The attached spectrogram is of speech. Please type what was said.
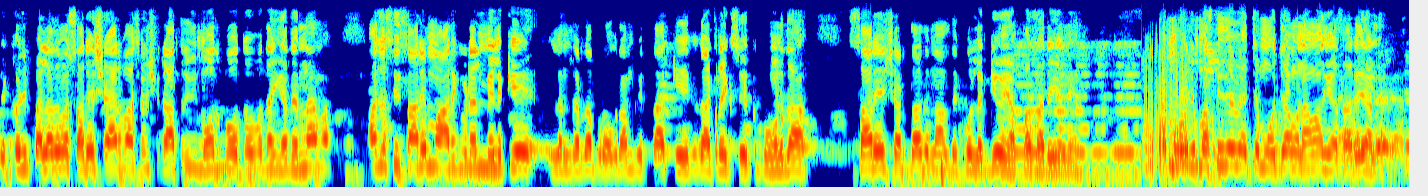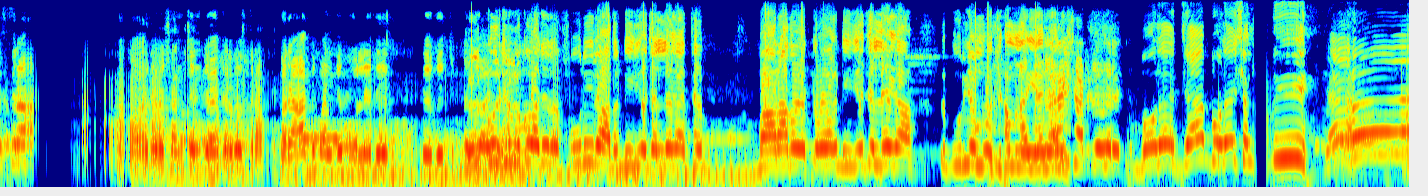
ਦੇਖੋ ਜੀ ਪਹਿਲਾਂ ਤਾਂ ਮੈਂ ਸਾਰੇ ਸ਼ਹਿਰ ਵਾਸੀਆਂ ਨੂੰ ਸ਼ਿਵਰਾਤਰੀ ਦੀ ਬਹੁਤ ਬਹੁਤ ਵਧਾਈਆਂ ਦਿੰਦਾ ਵਾਂ। ਅੱਜ ਅਸੀਂ ਸਾਰੇ ਮਾਰਕੀਟ ਨਾਲ ਮਿਲ ਕੇ ਲੰਗਰ ਦਾ ਪ੍ਰੋਗਰਾਮ ਕੀਤਾ ਕੇਕ ਕੱਟ ਰਹੇ 101 ਪੌਂਡ ਦਾ। ਸਾਰੇ ਸ਼ਰਧਾ ਦੇ ਨਾਲ ਦੇਖੋ ਲੱਗੇ ਹੋਏ ਆਪਾਂ ਸਾਰੇ ਜਣੇ। ਮੌਜ ਮਸਤੀ ਦੇ ਵਿੱਚ ਮੌਜਾਂ ਮਨਾਵਾਂਗੇ ਸਾਰੇ ਜਣੇ। ਜਿਸ ਤਰ੍ਹਾਂ ਕਾਲਜ ਦੇ ਫੰਕਸ਼ਨ ਇੰਜੋਏ ਕਰਦੇ ਉਸ ਤਰ੍ਹਾਂ ਬਰਾਤ ਬਣ ਕੇ ਬੋਲੇ ਦੇ ਦੇ ਵਿੱਚ ਬਿਲਕੁਲ ਜੀ ਬਿਲਕੁਲ। ਅੱਜ ਪੂਰੀ ਰਾਤ ਡੀਜੇ ਚੱਲੇਗਾ ਇੱਥੇ। 12 ਤੋਂ 1 ਵਜੇ ਤੱਕ ਡੀਜੇ ਚੱਲੇਗਾ ਤੇ ਪੂਰੀਆਂ ਮੌਜਾਂ ਮਨਾਈਆਂ ਸਾਰਾ ਜਾਣਗੀਆਂ। ਛੱਡ ਦਿਓ ਫਿਰ ਬੋਲੇ ਜੈ ਬੋਲੇ ਸ਼ੰਕਰ ਦੀ। ਜੈ ਹੋ!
